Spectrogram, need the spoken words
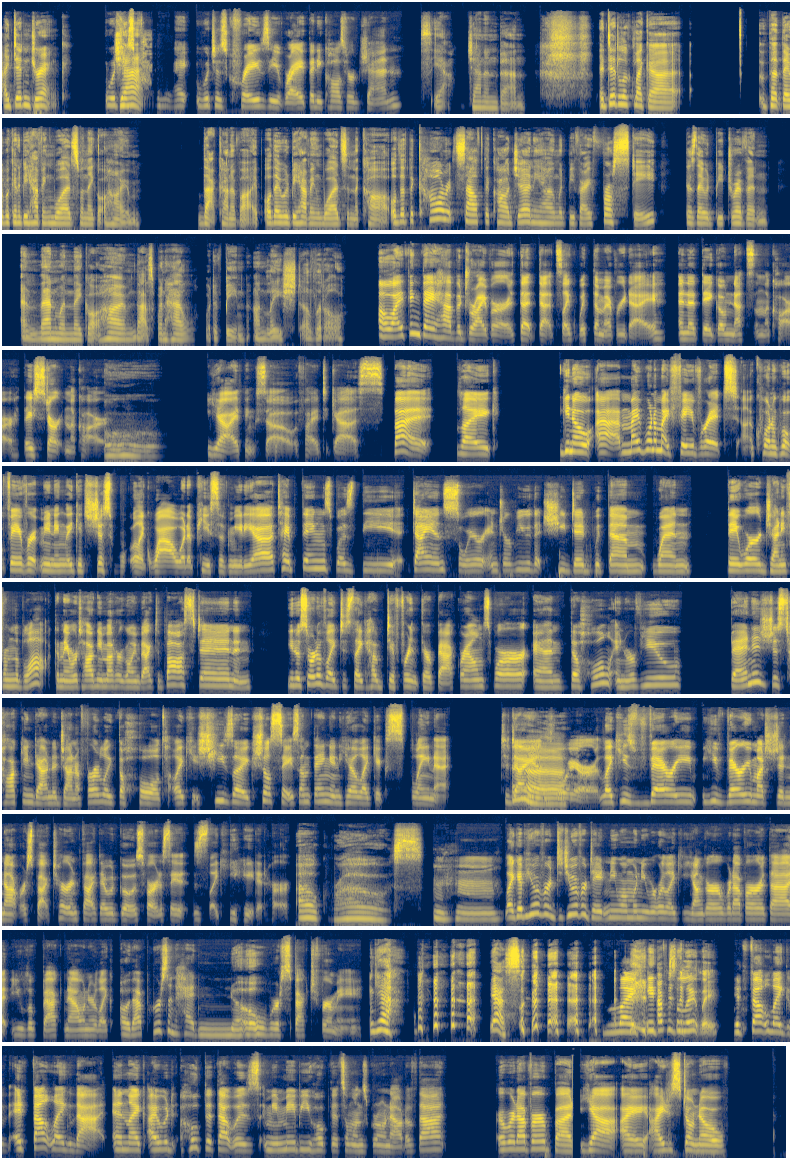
I didn't drink. Which Jen. is cra- which is crazy, right? That he calls her Jen. Yeah, Jen and Ben. It did look like a that they were going to be having words when they got home. That kind of vibe. Or they would be having words in the car. Or that the car itself, the car journey home would be very frosty because they would be driven. And then when they got home, that's when hell would have been unleashed a little. Oh, I think they have a driver that that's like with them every day, and that they go nuts in the car. They start in the car. Oh. Yeah, I think so, if I had to guess. But like, you know, uh, my one of my favorite, uh, quote unquote favorite, meaning like it's just like wow, what a piece of media type things was the Diane Sawyer interview that she did with them when they were Jenny from the Block, and they were talking about her going back to Boston and you know, sort of like just like how different their backgrounds were, and the whole interview Ben is just talking down to Jennifer like the whole time. Like he- she's like, she'll say something and he'll like explain it to Diane Ugh. Sawyer. Like he's very, he very much did not respect her. In fact, I would go as far to say is like he hated her. Oh, gross. hmm Like, have you ever, did you ever date anyone when you were like younger or whatever that you look back now and you're like, oh, that person had no respect for me? Yeah. yes. Like, it's just- absolutely. it felt like it felt like that and like i would hope that that was i mean maybe you hope that someone's grown out of that or whatever but yeah i i just don't know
